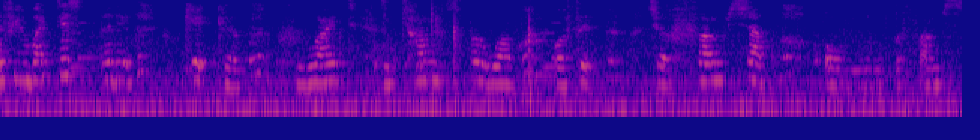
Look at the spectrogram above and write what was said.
if you like this video, click a like and thumbs below, or if it's a thumbs up or a thumbs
